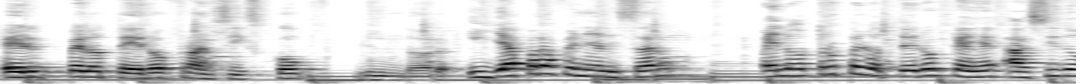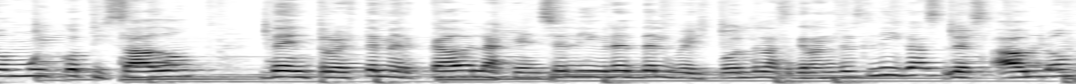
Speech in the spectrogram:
el pelotero Francisco Lindor. Y ya para finalizar, el otro pelotero que ha sido muy cotizado dentro de este mercado de la agencia libre del béisbol de las grandes ligas, les hablo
